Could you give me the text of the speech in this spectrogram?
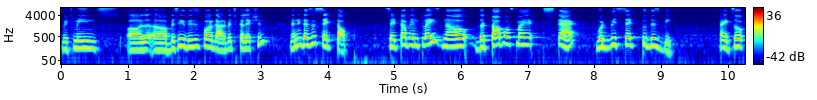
which means uh, uh, basically this is for garbage collection. Then it does a set top. Set top implies now the top of my stack would be set to this B, right? So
